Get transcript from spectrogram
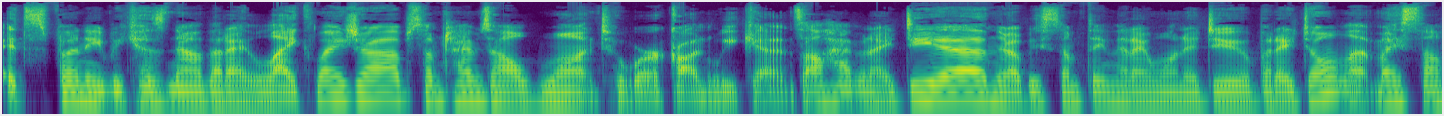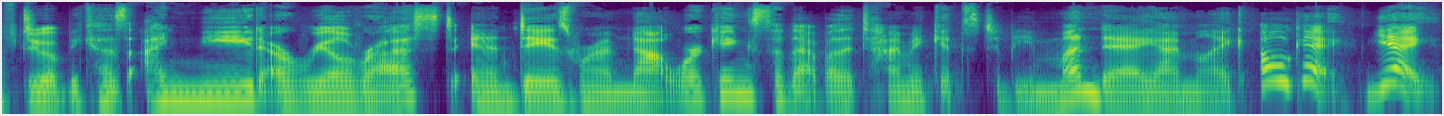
it's funny because now that I like my job, sometimes I'll want to work on weekends. I'll have an idea and there'll be something that I want to do, but I don't let myself do it because I need a real rest and days where I'm not working so that by the time it gets to be Monday, I'm like, okay, yay,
